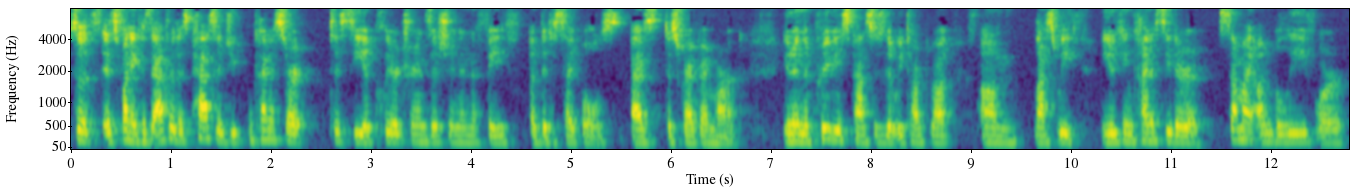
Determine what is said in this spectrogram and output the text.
so it's it's funny because after this passage you can kind of start to see a clear transition in the faith of the disciples as described by mark you know, in the previous passage that we talked about um, last week, you can kind of see their semi unbelief or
